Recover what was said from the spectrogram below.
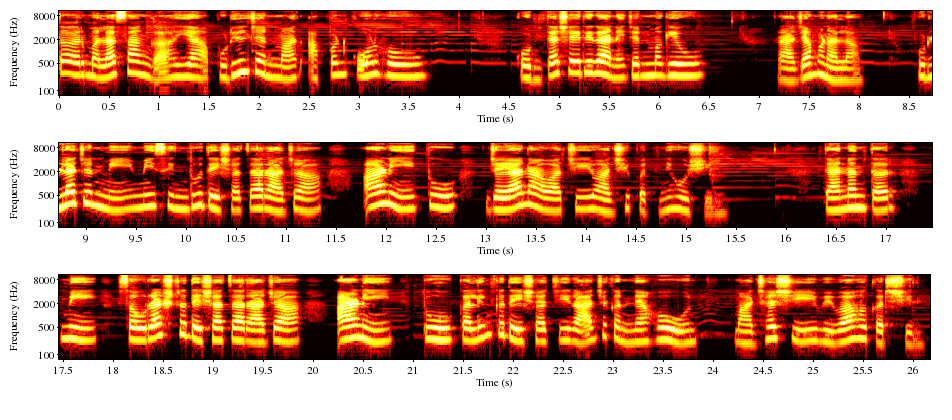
तर मला सांगा या पुढील जन्मात आपण कोण होऊ? कोणत्या शरीराने जन्म घेऊ? राजा म्हणाला पुढल्या जन्मी मी सिंधू देशाचा राजा आणि तू जया नावाची माझी पत्नी होशील. त्यानंतर मी सौराष्ट्र देशाचा राजा आणि तू कलिंग देशाची राजकन्या होऊन माझ्याशी विवाह करशील.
